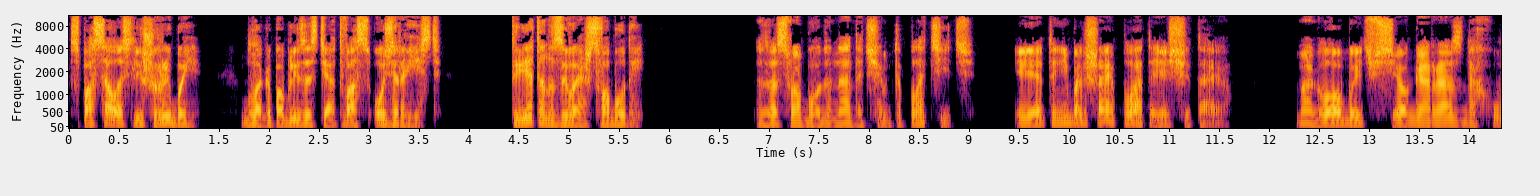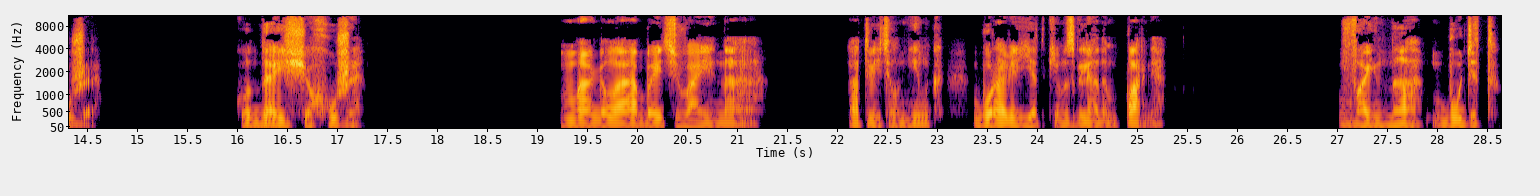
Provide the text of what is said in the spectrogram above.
спасалась лишь рыбой, благо поблизости от вас озеро есть. Ты это называешь свободой? За свободу надо чем-то платить. И это небольшая плата, я считаю. Могло быть все гораздо хуже. Куда еще хуже? Могла быть война. — ответил Нинг, буравя едким взглядом парня. «Война будет»,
